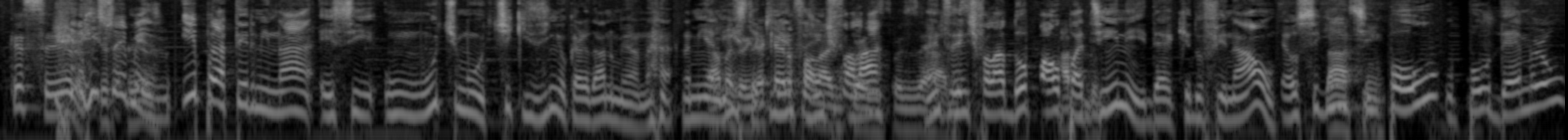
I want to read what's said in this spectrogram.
Esqueceram, é isso aí mesmo. E para terminar esse um último tiquezinho eu quero dar no meu, na, na minha ah, lista aqui antes da gente falar, coisas, antes da gente falar do Palpatine daqui do final, é o seguinte, ah, Paul, o Paul Dameron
